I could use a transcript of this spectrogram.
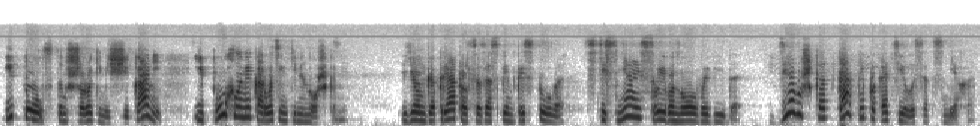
и толстым с широкими щеками и пухлыми коротенькими ножками. Юнга прятался за спинкой стула, стесняясь своего нового вида. Девушка так и покатилась от смеха.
